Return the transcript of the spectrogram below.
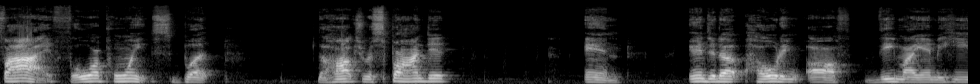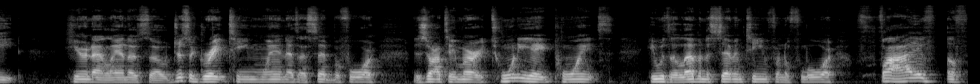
five, four points, but the Hawks responded and ended up holding off the Miami Heat here in Atlanta. So just a great team win, as I said before. DeJounte Murray, 28 points. He was 11 to 17 from the floor, five of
